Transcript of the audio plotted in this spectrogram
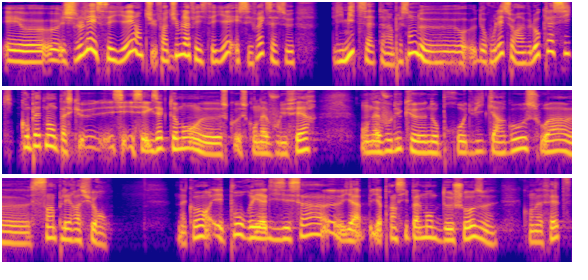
Et je l'ai essayé, hein, tu, tu me l'as fait essayer, et c'est vrai que ça se, limite, tu as l'impression de, rouler sur un vélo classique. Complètement, parce que c'est exactement euh, ce qu'on a voulu faire. On a voulu que nos produits cargo soient euh, simples et rassurants. D'accord? Et pour réaliser ça, euh, il y, a, y, a, principalement deux choses qu'on a faites.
